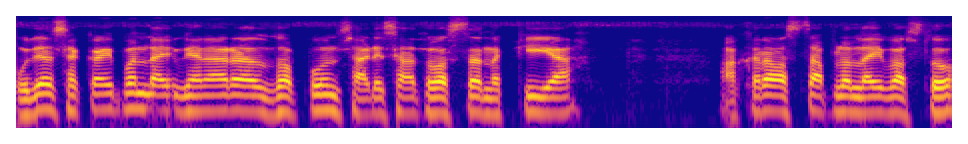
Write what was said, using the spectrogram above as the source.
उद्या सकाळी पण लाईव्ह घेणार आहोत आपण. साडेसात वाजता नक्की या. अकरा वाजता आपला लाईव्ह असतो.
